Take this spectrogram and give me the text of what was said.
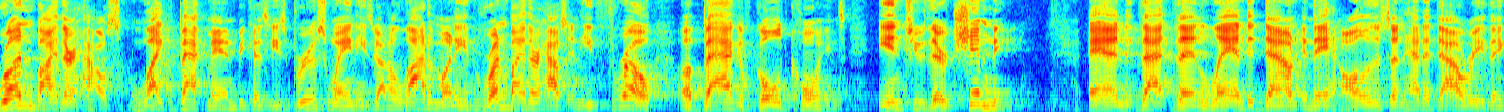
run by their house like Batman because he's Bruce Wayne, he's got a lot of money. He'd run by their house and he'd throw a bag of gold coins into their chimney. And that then landed down, and they all of a sudden had a dowry. They,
